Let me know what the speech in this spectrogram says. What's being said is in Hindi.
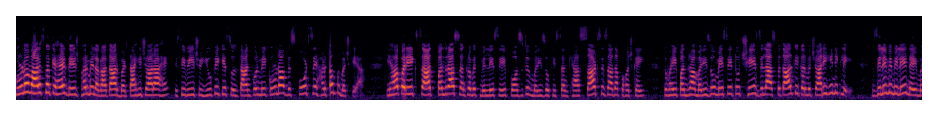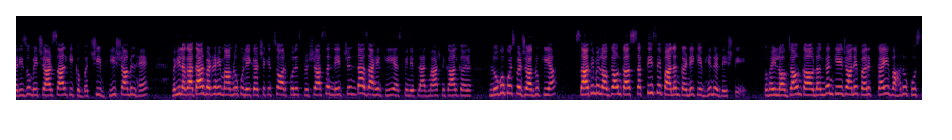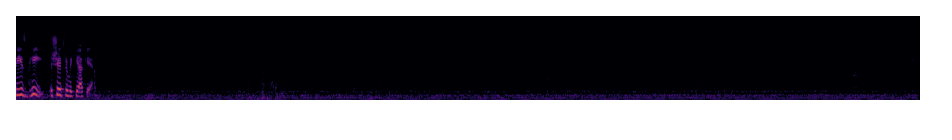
कोरोना वायरस का कहर देश भर में लगातार बढ़ता ही जा रहा है। इसी बीच यूपी के सुल्तानपुर में कोरोना विस्फोट से हड़कंप मच गया। यहाँ पर एक साथ 15 संक्रमित मिलने से पॉजिटिव मरीजों की संख्या 60 से ज़्यादा पहुँच गई। तो वहीं 15 मरीजों में से तो छह जिला अस्पताल के कर्मचारी ही निकले। ज़िले में मिले नए मरीजों में चार साल की एक बच्ची भी शामिल है। वहीं लगातार बढ़ रहे मामलों को लेकर चिकित्सा और पुलिस प्रशासन ने चिंता ज़ाहिर की। एसपी ने फ्लैग मार्च निकालकर लोगों को इस पर जागरूक किया। साथ ही में लॉकडाउन का सख्ती से पालन करने के भी निर्देश दिए। तो वहीं लॉकडाउन का उल्लंघन किए जाने पर कई वाहनों को सीज भी क्षेत्र में किया गया।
